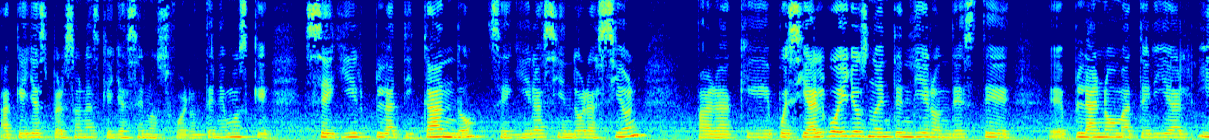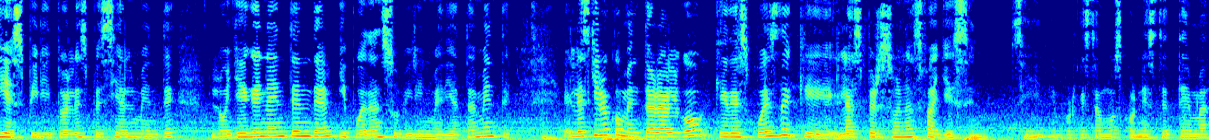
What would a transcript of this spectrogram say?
aquellas personas que ya se nos fueron. Tenemos que seguir platicando, seguir haciendo oración para que, pues si algo ellos no entendieron de este eh, plano material y espiritual especialmente, lo lleguen a entender y puedan subir inmediatamente. Eh, les quiero comentar algo que después de que las personas fallecen, ¿sí? porque estamos con este tema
